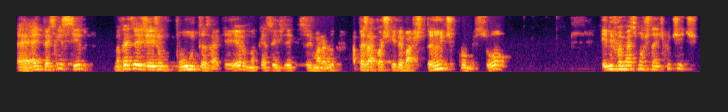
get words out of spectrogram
É, tá esquecido. Não quer dizer que seja um puta zagueiro, não quer dizer que seja maravilhoso. Apesar que eu acho que ele é bastante promissor, ele foi mais constante que o Tite.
